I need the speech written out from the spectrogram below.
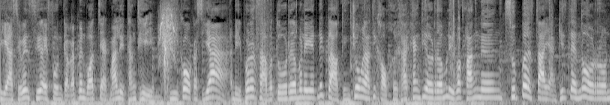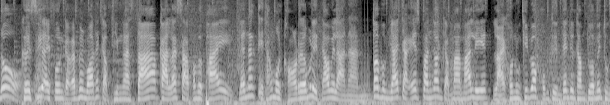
CR7 ซื้อ iPhone กับ Apple Watch แจกมาริดทั้งทีมกีโก้กาซิยาอดีตผู้รักษาประตูเรอัลมาดริดได้กล่าวถึงช่วงเวลาที่เขาเคยค้าแข่งที่เรอัลมาดริดว่าครั้งหนึ่งซูเปอร์สตาร์อย่างคริสเตียโนโรนโดเคยซื้อ iPhone กับ Apple Watch ให้กับทีมงานสตาฟการรักษาความปลอดภัย และนักเตะทั้งหมดของเรอัลมาดริดณเวลานั้น ตอนผมย้ายจากเอสปันยอนกลับมามาริดหลายคนคงคิดว่าผมตื่นเต้นจนทำตัวไม่ถูก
